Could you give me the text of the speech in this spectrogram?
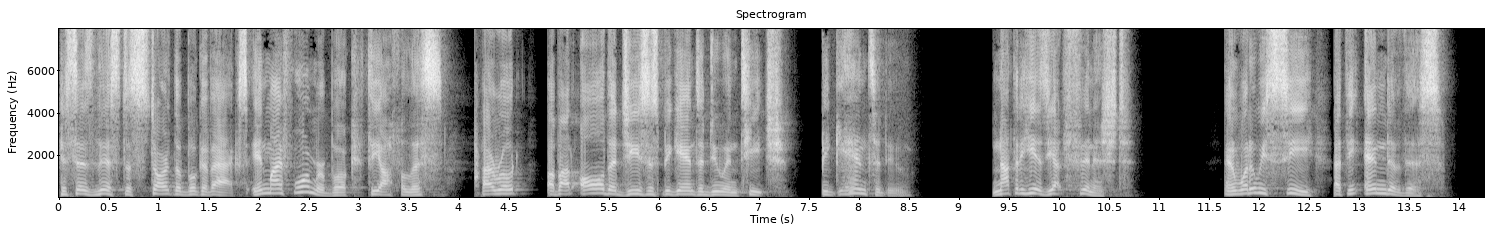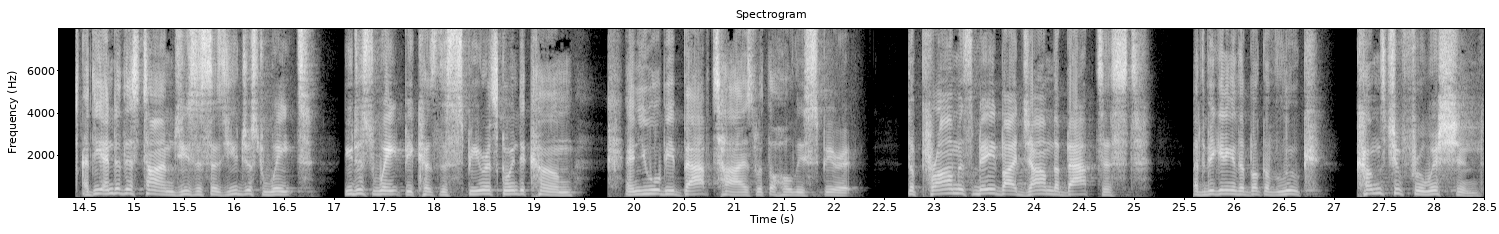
It says this to start the book of Acts. In my former book, Theophilus, I wrote about all that Jesus began to do and teach. Began to do. Not that he has yet finished. And what do we see at the end of this? At the end of this time, Jesus says, You just wait. You just wait because the Spirit's going to come and you will be baptized with the Holy Spirit. The promise made by John the Baptist at the beginning of the book of Luke comes to fruition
